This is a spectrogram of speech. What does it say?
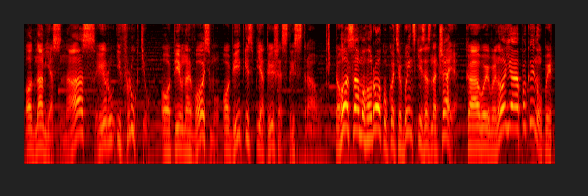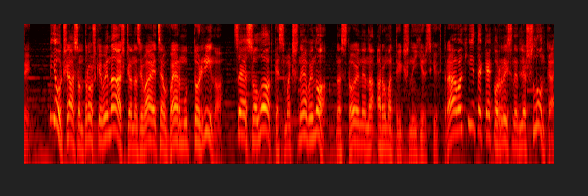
одна м'ясна, сиру і фруктів. О пів на восьму обід із п'яти-шести страв. Того самого року Коцюбинський зазначає: каву і вино я покинув пити. П'ю часом трошки вина, що називається вермут Торіно. Це солодке, смачне вино, настояне на ароматичних гірських травах і таке корисне для шлунка,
